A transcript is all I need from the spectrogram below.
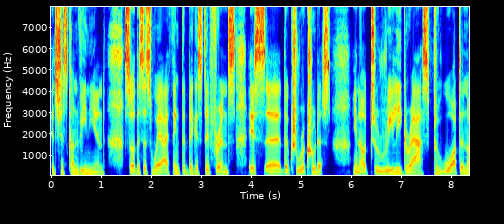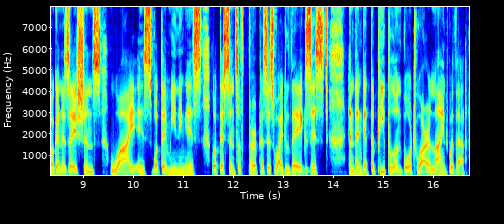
it's just convenient. So, this is where I think the biggest difference is uh, the recruiters, you know, to really grasp what an organization's why is, what their meaning is, what their sense of purpose is, why do they exist, and then get the people on board who are aligned with that.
